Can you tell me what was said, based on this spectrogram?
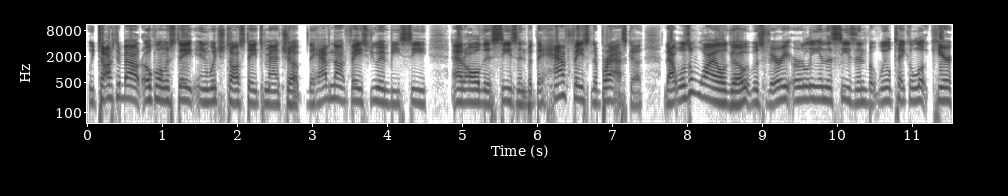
we talked about Oklahoma State and Wichita State's matchup. They have not faced UMBC at all this season, but they have faced Nebraska. That was a while ago. It was very early in the season, but we'll take a look here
